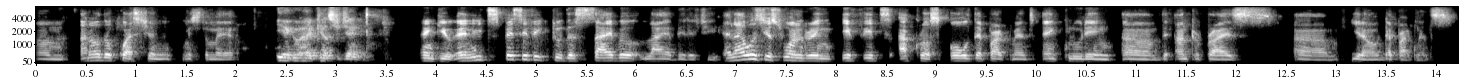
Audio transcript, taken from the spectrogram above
Um, another question, Mr. Mayor. Yeah, go ahead, Councilor Dieng. Thank you. And it's specific to the cyber liability. And I was just wondering if it's across all departments, including um, the enterprise, um, you know, departments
